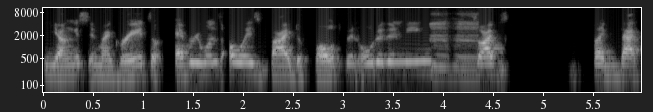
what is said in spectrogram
the youngest in my grade so everyone's always by default been older than me Mhm. so i've like that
